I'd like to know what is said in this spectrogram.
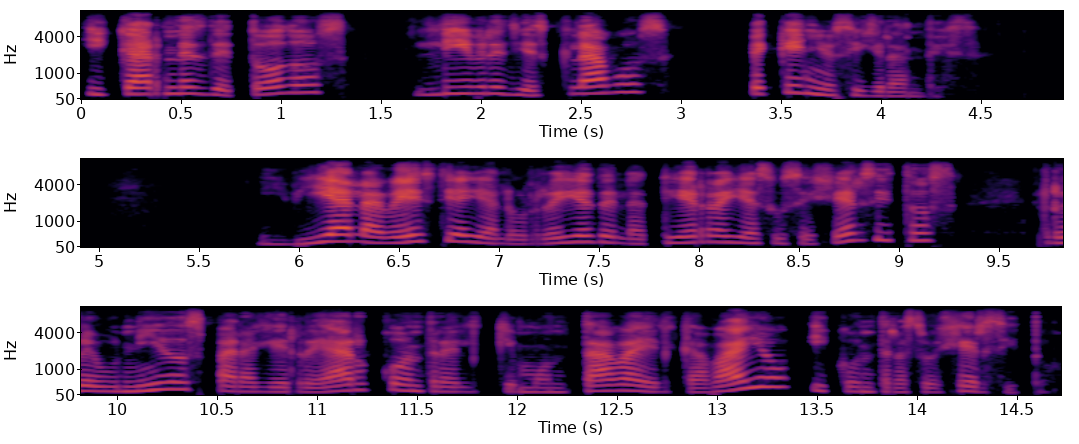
y carnes de todos, libres y esclavos, pequeños y grandes y vi a la bestia y a los reyes de la tierra y a sus ejércitos reunidos para guerrear contra el que montaba el caballo y contra su ejército.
